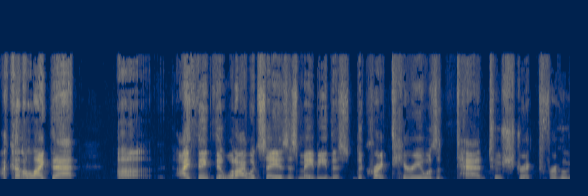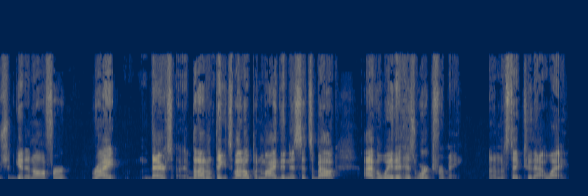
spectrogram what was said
I kind of like that. Uh, I think that what I would say is is maybe this the criteria was a tad too strict for who should get an offer, right? There's but I don't think it's about open mindedness. It's about I have a way that has worked for me, and I'm gonna stick to that way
